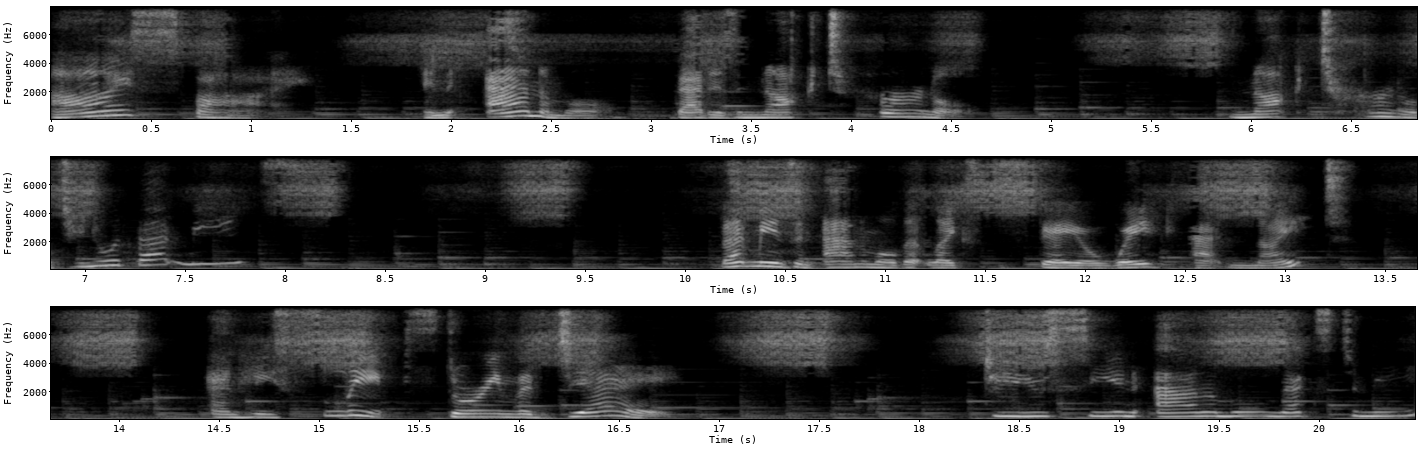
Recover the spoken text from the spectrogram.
I spy an animal that is nocturnal. Nocturnal. Do you know what that means? That means an animal that likes to stay awake at night and he sleeps during the day. Do you see an animal next to me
